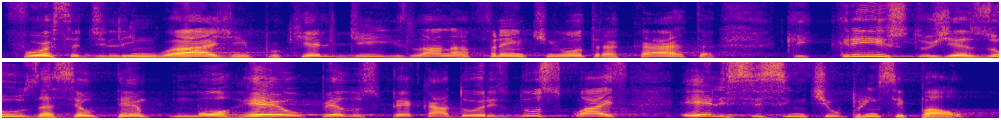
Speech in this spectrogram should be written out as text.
força de linguagem, porque ele diz lá na frente, em outra carta, que Cristo Jesus, a seu tempo, morreu pelos pecadores, dos quais ele se sentiu principal.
